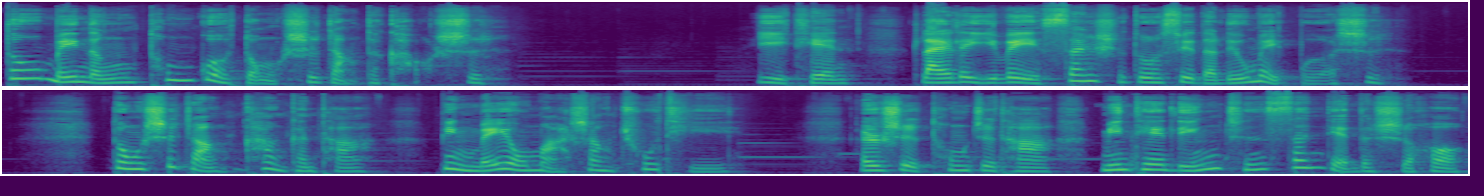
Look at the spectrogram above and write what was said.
都没能通过董事长的考试。一天，来了一位三十多岁的留美博士。董事长看看他，并没有马上出题，而是通知他明天凌晨三点的时候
